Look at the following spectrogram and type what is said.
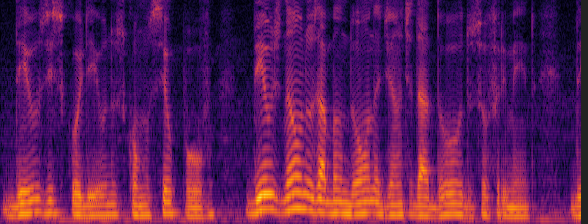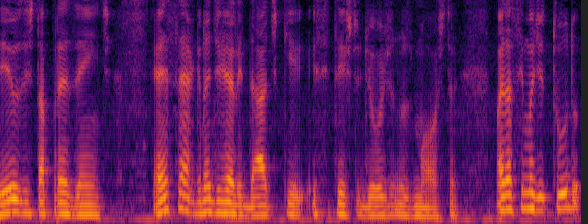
Deus escolheu-nos como seu povo. Deus não nos abandona diante da dor, do sofrimento. Deus está presente. Essa é a grande realidade que esse texto de hoje nos mostra. Mas, acima de tudo,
